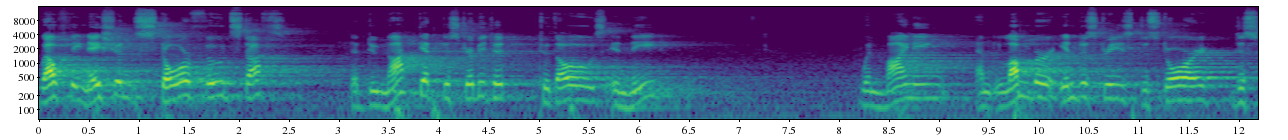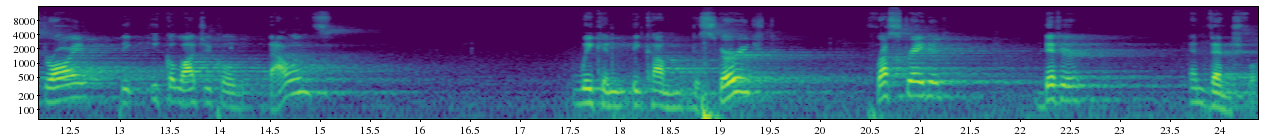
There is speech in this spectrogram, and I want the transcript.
wealthy nations store foodstuffs that do not get distributed to those in need, when mining and lumber industries destroy, destroy the ecological balance, we can become discouraged, frustrated, bitter, and vengeful.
